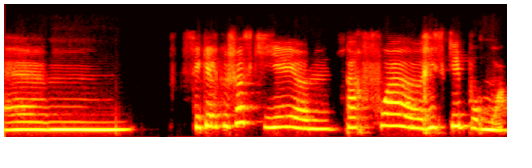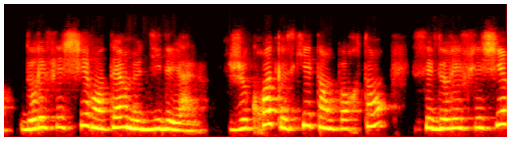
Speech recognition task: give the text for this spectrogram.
Euh, c'est quelque chose qui est parfois risqué pour moi, de réfléchir en termes d'idéal. Je crois que ce qui est important, c'est de réfléchir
